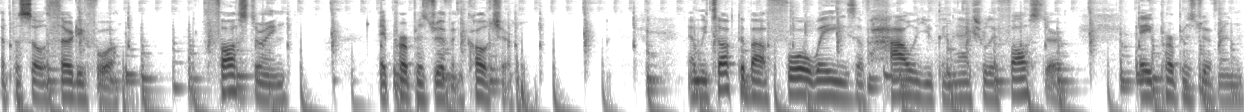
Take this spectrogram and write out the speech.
episode 34 Fostering a Purpose Driven Culture. And we talked about four ways of how you can actually foster a purpose driven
